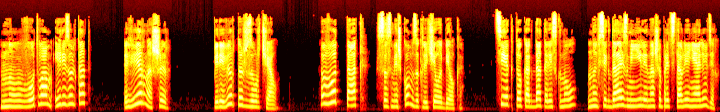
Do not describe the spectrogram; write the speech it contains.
Ну, вот вам и результат. Верно, Шир?» Перевертыш заурчал. «Вот так», — со смешком заключила Белка. «Те, кто когда-то рискнул, навсегда изменили наше представление о людях.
